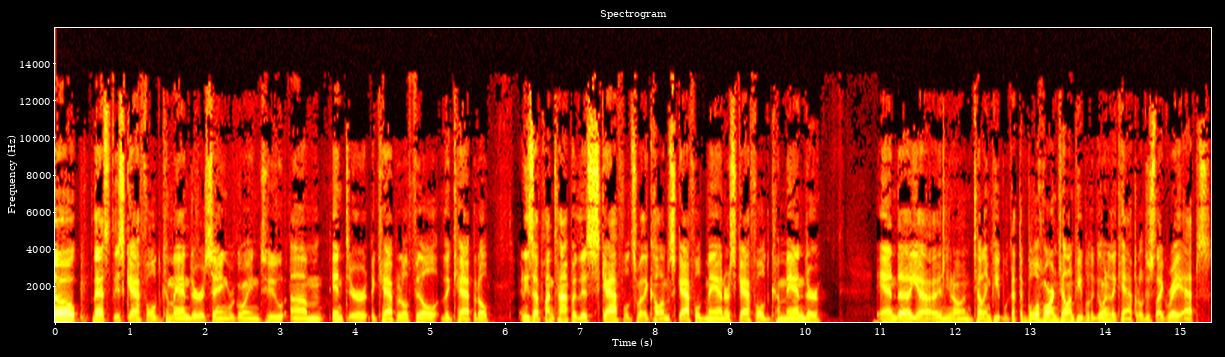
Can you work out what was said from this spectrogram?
So that's the scaffold commander saying we're going to um, enter the Capitol, fill the Capitol. And he's up on top of this scaffold. That's why they call him scaffold man or scaffold commander. And uh, yeah, you know, and telling people, got the bullhorn telling people to go into the Capitol, just like Ray Epps.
